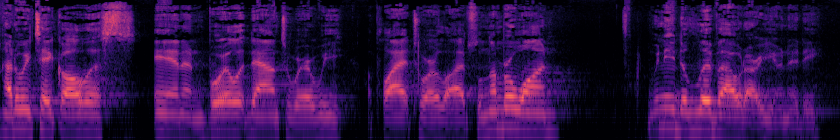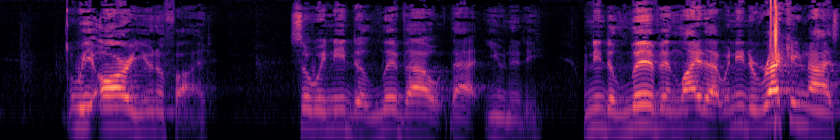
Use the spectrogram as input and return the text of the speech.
How do we take all this in and boil it down to where we apply it to our lives? Well, number one, we need to live out our unity. We are unified, so we need to live out that unity. We need to live in light of that. We need to recognize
